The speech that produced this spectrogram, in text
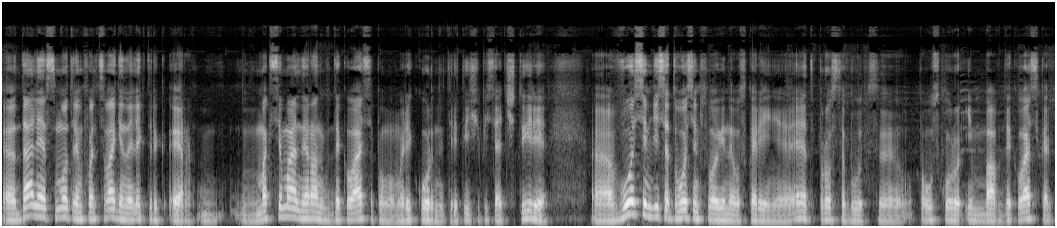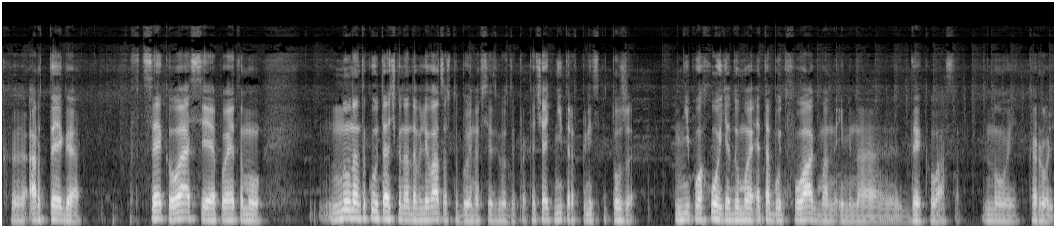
Э, далее смотрим Volkswagen Electric R. Максимальный ранг в D-классе, по-моему, рекордный 3054. 88,5 ускорения. Это просто будет э, по ускору имба в D-классе, как Артега э, в C-классе, поэтому ну, на такую тачку надо вливаться, чтобы ее на все звезды прокачать. Нитро, в принципе, тоже неплохой. Я думаю, это будет флагман именно D-класса. Новый король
